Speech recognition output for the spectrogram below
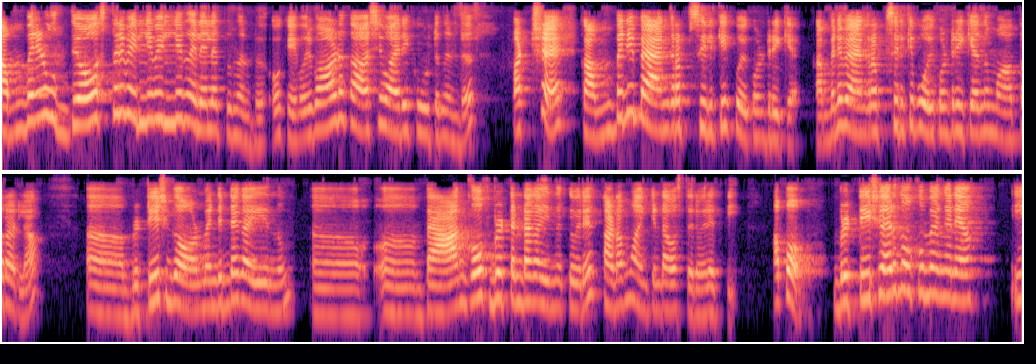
കമ്പനിയുടെ ഉദ്യോഗസ്ഥർ വലിയ വലിയ നിലയിലെത്തുന്നുണ്ട്. ഓക്കെ ഒരുപാട് കാശ് വാരി കൂട്ടുന്നുണ്ട്. പക്ഷേ കമ്പനി ബാങ്ക്രപ്സിലേക്ക് പോയിക്കൊണ്ടിരിക്കുക കമ്പനി ബാങ്ക്രപ്സിലേക്ക് പോയിക്കൊണ്ടിരിക്കുക എന്ന് മാത്രമല്ല ബ്രിട്ടീഷ് ഗവൺമെന്റിന്റെ കയ്യിൽ നിന്നും ബാങ്ക് ഓഫ് ബ്രിട്ടന്റെ കയ്യിൽ നിന്നൊക്കെ ഇവർ കടം വാങ്ങിക്കേണ്ട അവസ്ഥയിൽ വരെ എത്തി അപ്പോ ബ്രിട്ടീഷുകാർ നോക്കുമ്പോ എങ്ങനെയാ? ഈ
